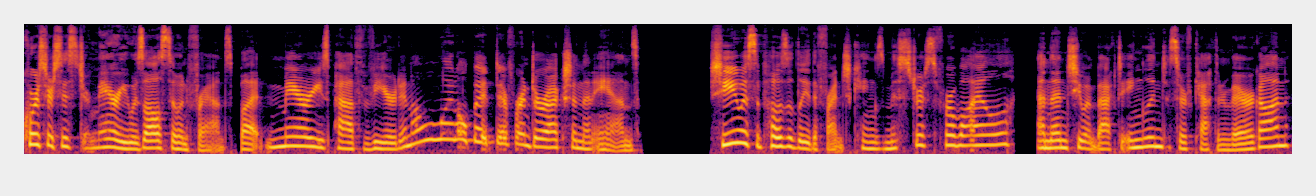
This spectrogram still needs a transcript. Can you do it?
Of course, her sister Mary was also in France, but Mary's path veered in a little bit different direction than Anne's. She was supposedly the French king's mistress for a while, and then she went back to England to serve Catherine of Aragon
